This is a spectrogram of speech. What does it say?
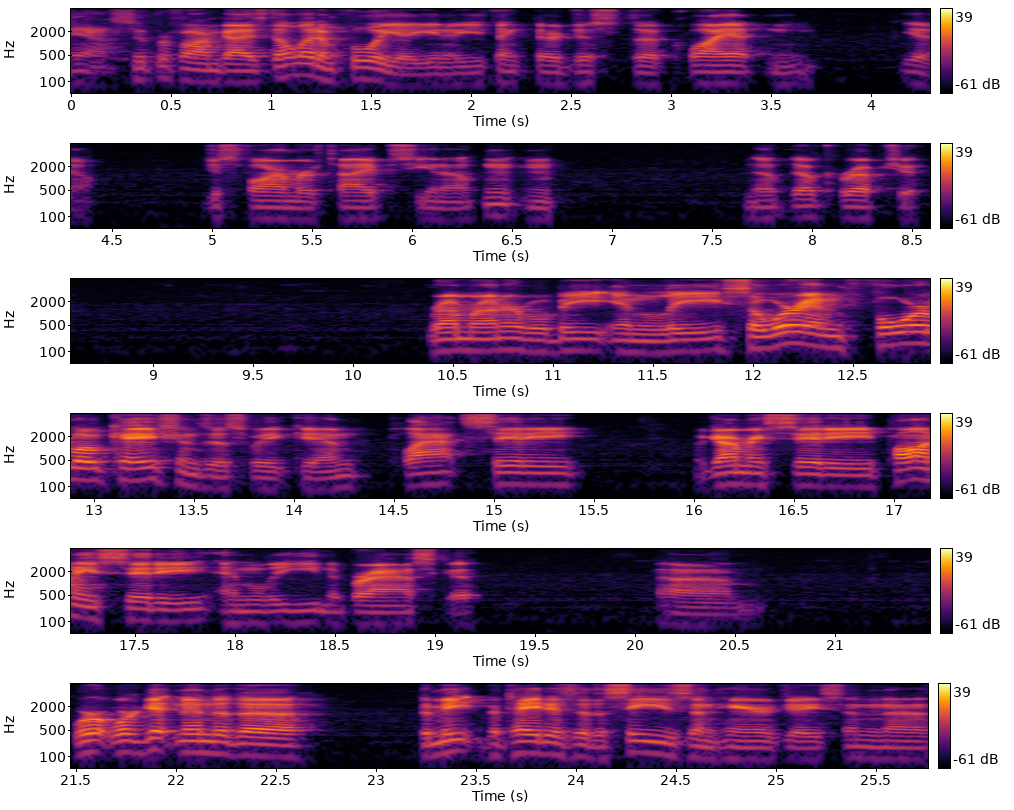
Yeah, super farm guys. Don't let them fool you. You know, you think they're just uh, quiet and you know, just farmer types. You know, Mm-mm. nope, they'll corrupt you. Rum Runner will be in Leigh. So we're in four locations this weekend: Platte City, Montgomery City, Pawnee City, and Leigh, Nebraska. Um, we're we're getting into the the meat and potatoes of the season here, Jason. Uh,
